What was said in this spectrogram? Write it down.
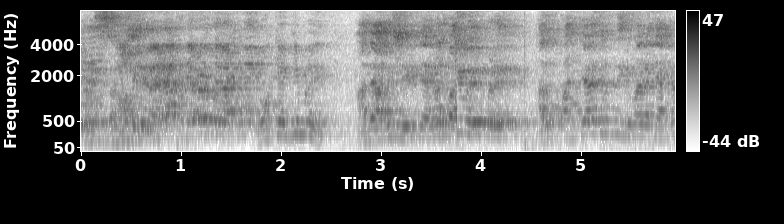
Yes, അത് ശരി. ഓക്കെ ആക്കിയമ്മളേ അതെ അത് ശരി ഞങ്ങൾ വരുമ്പോൾ അത് പഞ്ചായത്തിന് തീരുമാനം ഞങ്ങൾക്ക്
